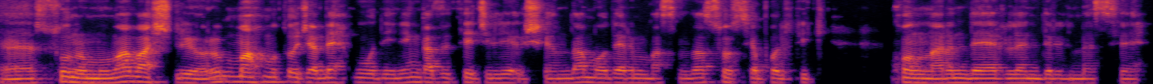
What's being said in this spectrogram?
e, sunumuma başlıyorum. Mahmut Hoca Behbudi'nin gazeteciliği ışığında modern basında sosyopolitik konuların değerlendirilmesi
